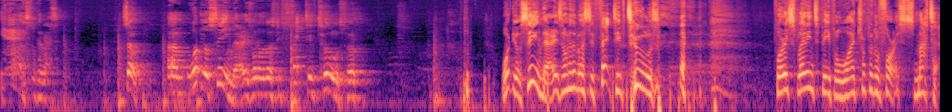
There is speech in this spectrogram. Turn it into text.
Yes, look at that. So, um, what you're seeing there is one of the most effective tools for. What you're seeing there is one of the most effective tools for explaining to people why tropical forests matter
